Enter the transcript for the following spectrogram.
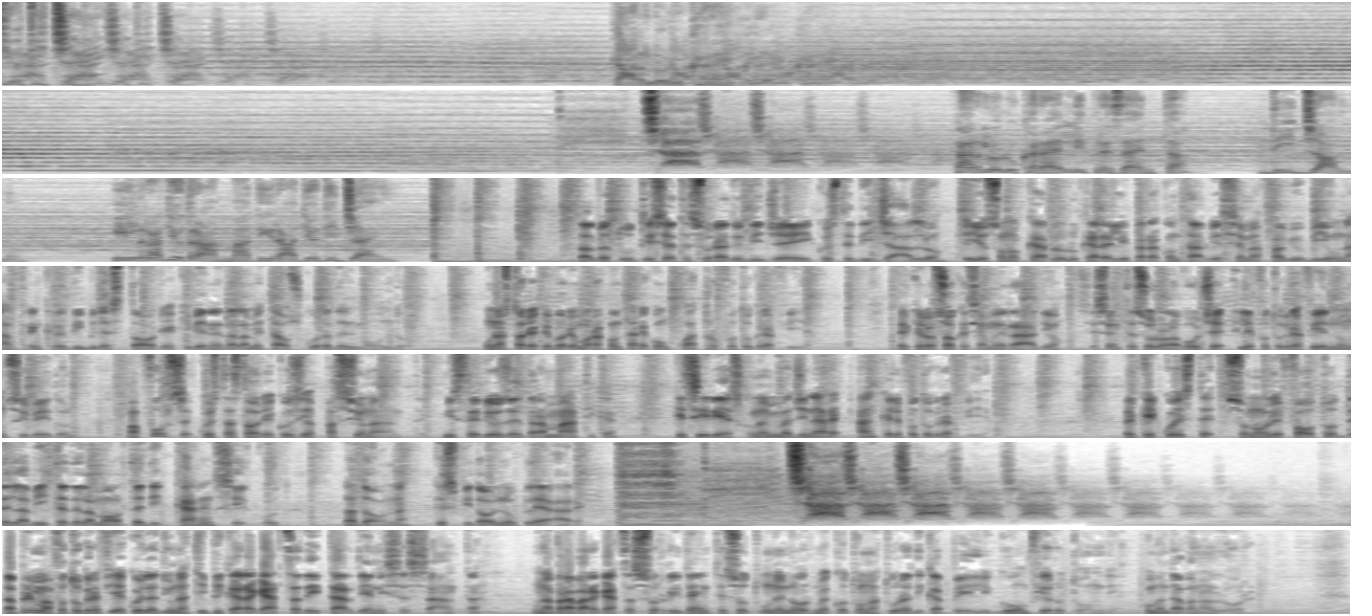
Radio DJ. Carlo Lucarelli. Carlo Lucarelli presenta Di Giallo, il radiodramma di Radio DJ. Salve a tutti, siete su Radio DJ, questo è Di Giallo e io sono Carlo Lucarelli per raccontarvi assieme a Fabio B un'altra incredibile storia che viene dalla metà oscura del mondo. Una storia che vorremmo raccontare con quattro fotografie. Perché lo so che siamo in radio, si sente solo la voce e le fotografie non si vedono, ma forse questa storia è così appassionante, misteriosa e drammatica che si riescono a immaginare anche le fotografie. Perché queste sono le foto della vita e della morte di Karen Silkwood, la donna che sfidò il nucleare. La prima fotografia è quella di una tipica ragazza dei tardi anni 60. Una brava ragazza sorridente sotto un'enorme cotonatura di capelli, gonfi e rotondi, come andavano allora.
